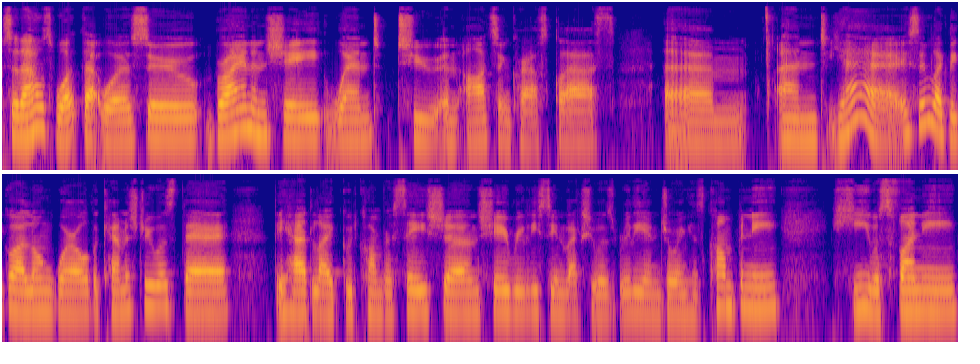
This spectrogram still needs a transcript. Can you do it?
So that was what that was. So Brian and Shay went to an arts and crafts class. Um, and yeah, it seemed like they got along well. The chemistry was there. They had like good conversation. Shay really seemed like she was really enjoying his company. He was funny.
